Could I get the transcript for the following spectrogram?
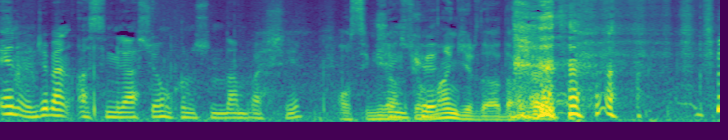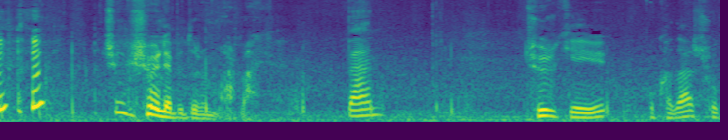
en önce ben asimilasyon konusundan başlayayım. Asimilasyondan girdi adam. Evet. Çünkü şöyle bir durum var bak. Ben Türkiye'yi o kadar çok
